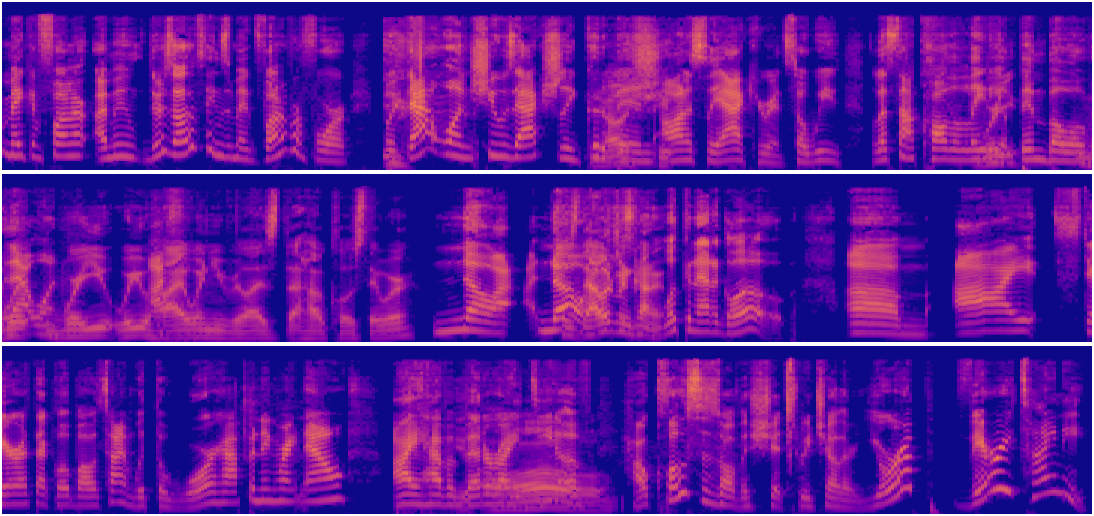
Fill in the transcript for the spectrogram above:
were making fun of. I mean, there's other things to make fun of her for, but that one she was actually could have No, been she- honestly accurate. So we let's not call the lady Were a you- bimbo over were, that one. Were you were you high when you realized that how close they were? No, I, no, that I would've was been just kinda- looking at a globe. Um, I stare at that globe all the time. With the war happening right now, I have a better idea oh. of how close is all this shit to each other. Europe, very tiny,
